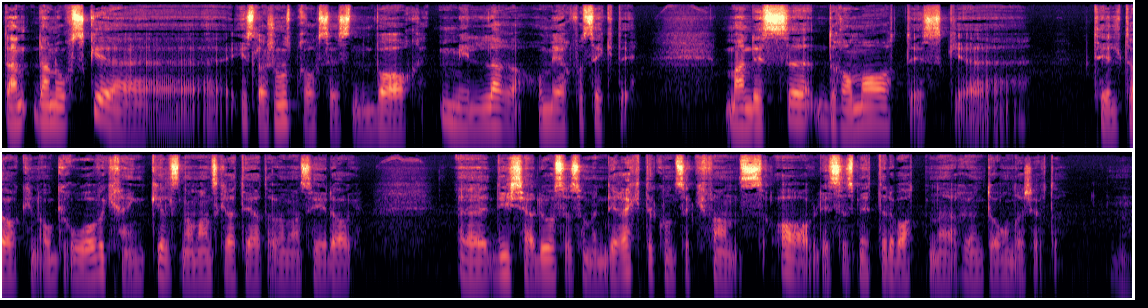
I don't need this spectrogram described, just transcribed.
Den, den, norske eh, isolasjonspraksisen var mildere og mer forsiktig. Men disse dramatiske eh, tiltakene og grove krenkelsene av menneskerettigheter vil man si i dag, eh, de skjedde også som en direkte konsekvens av disse smittedebattene rundt århundreskiftet. Mm.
